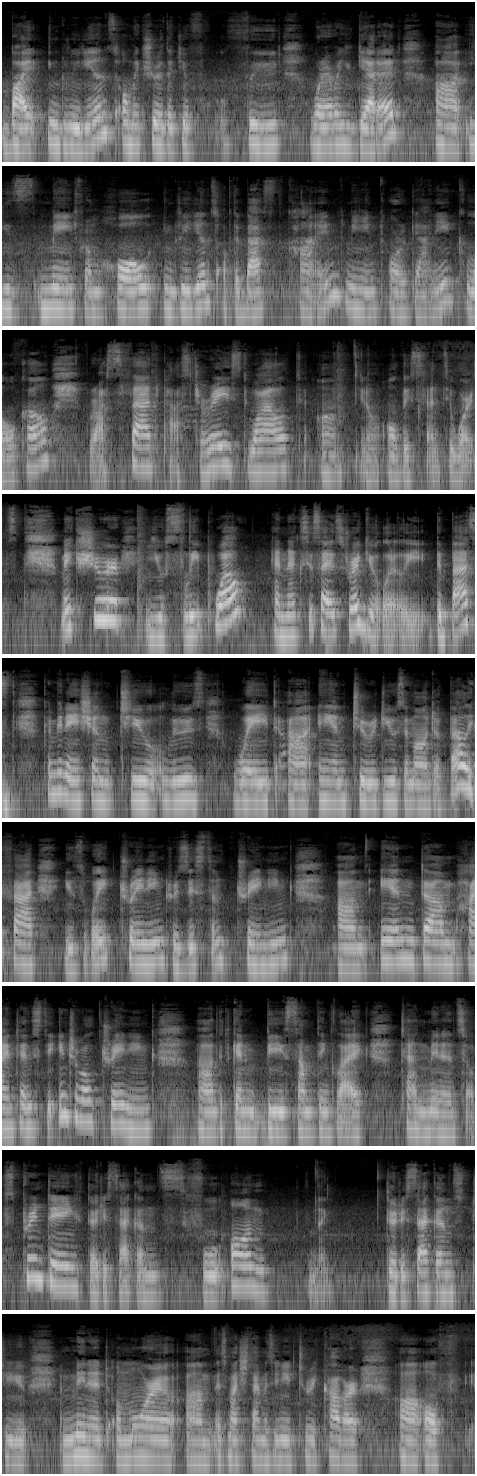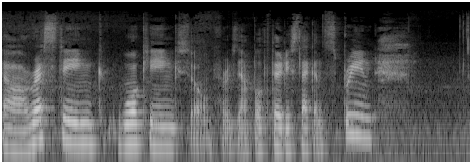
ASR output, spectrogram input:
Buy ingredients or make sure that your f- food wherever you get it uh, is made from whole ingredients of the best kind meaning organic local grass fed pasture raised wild um, you know all these fancy words. Make sure you sleep well and exercise regularly. The best combination to lose weight uh, and to reduce amount of belly fat is weight training, resistance training, um, and um, high intensity interval training uh, that can be something like 10 minutes of sprinting, 30 seconds full on, like 30 seconds to a minute or more, um, as much time as you need to recover uh, of uh, resting, walking. So, for example, 30 second sprint,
